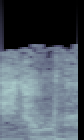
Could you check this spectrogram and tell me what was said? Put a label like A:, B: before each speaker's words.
A: street.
